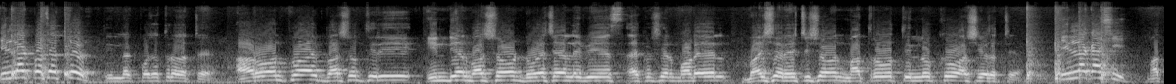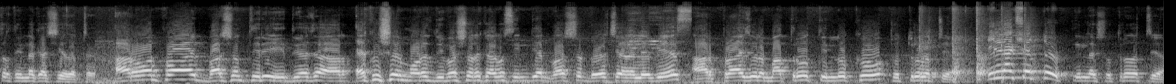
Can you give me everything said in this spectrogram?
তিন লাখ পঁচাত্তর? তিন লাখ পঁচাত্তর হাজার টাকা। R one five version three Indian version dual channel ABS একুশের মডেল বাইশের রেজিস্ট্রেশন মাত্র তিন লক্ষ আশি হাজার টাকা। তিন লাখ আশি। মাত্র তিন লাখ আশি হাজার টাকা। R one five version three দুই হাজার একুশের মডেল দুই বছরের কাগজ Indian version dual channel ABS আর প্রাইস হলো মাত্র তিন লক্ষ সত্তর হাজার টাকা। তিন লাখ সত্তর। তিন লাখ সত্তর হাজার টাকা।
